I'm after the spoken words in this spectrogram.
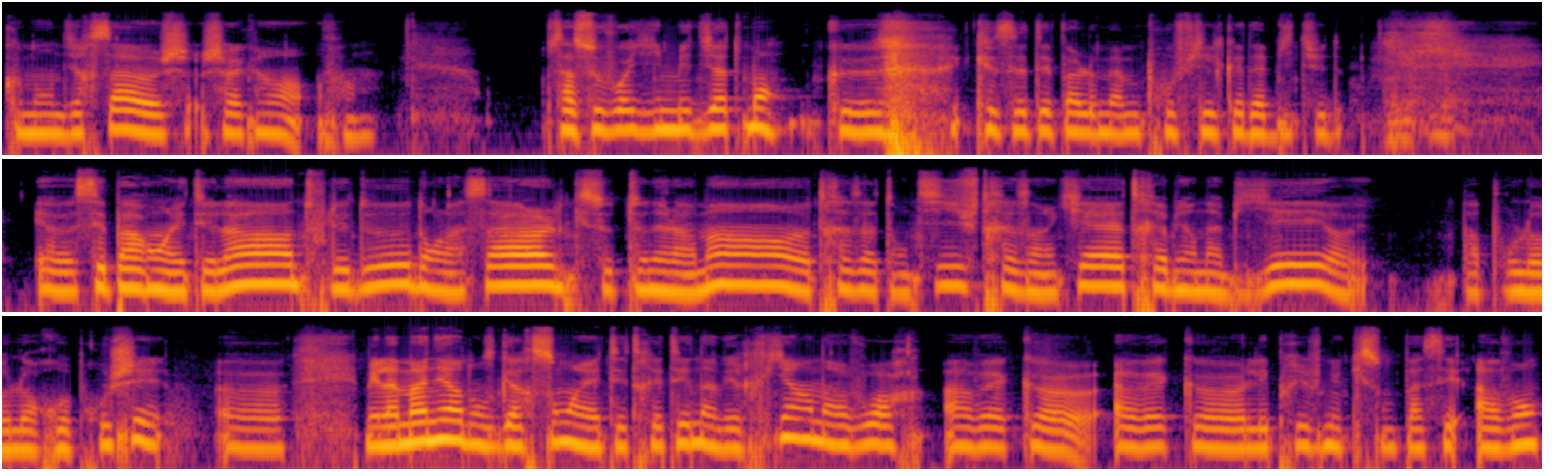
comment dire ça, chacun... Enfin, ça se voyait immédiatement que, que c'était pas le même profil que d'habitude. Euh, ses parents étaient là, tous les deux, dans la salle, qui se tenaient la main, euh, très attentifs, très inquiets, très bien habillés, euh, pas pour leur reprocher. mais la manière dont ce garçon a été traité n'avait rien à voir avec, avec les prévenus qui sont passés avant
